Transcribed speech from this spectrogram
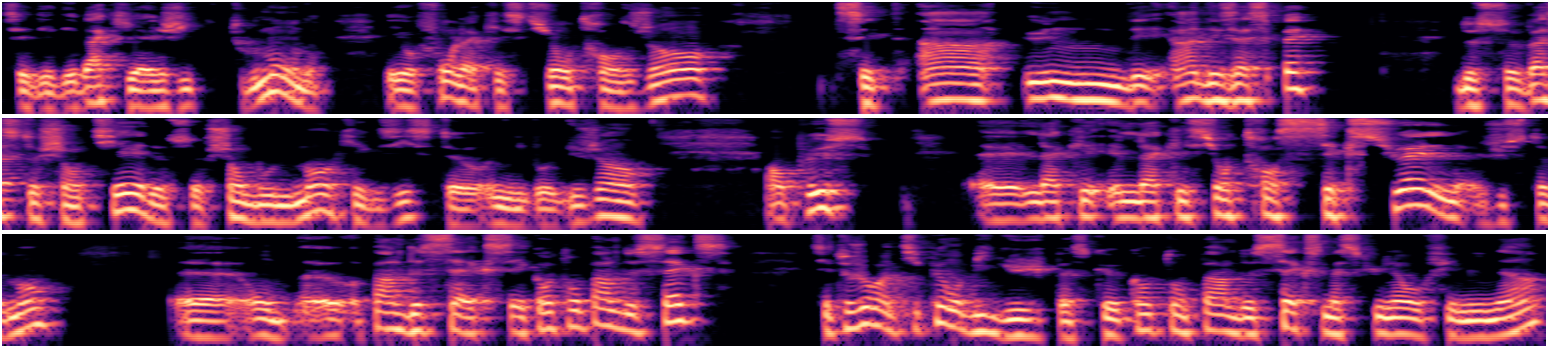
c'est des débats qui agitent tout le monde. Et au fond, la question transgenre, c'est un, une des, un des aspects de ce vaste chantier, de ce chamboulement qui existe au niveau du genre. En plus, la, la, question transsexuelle, justement, euh, on, euh, parle de sexe. Et quand on parle de sexe, c'est toujours un petit peu ambigu, parce que quand on parle de sexe masculin ou féminin,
